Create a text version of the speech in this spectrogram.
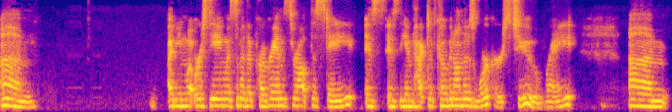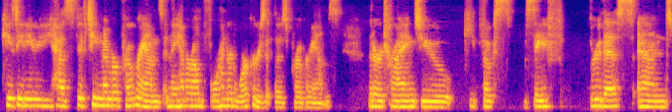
Um I mean, what we're seeing with some of the programs throughout the state is is the impact of COVID on those workers too, right? Um, KCD has 15 member programs, and they have around 400 workers at those programs that are trying to keep folks safe through this, and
